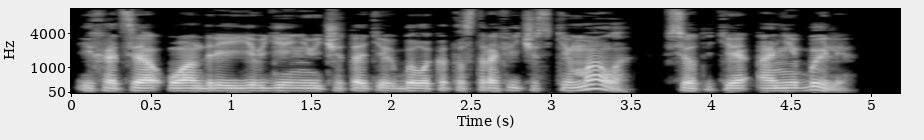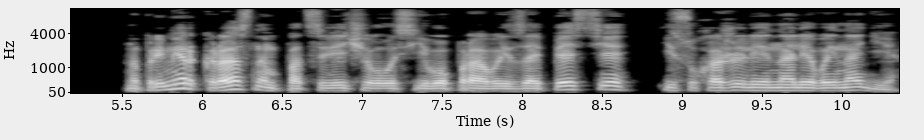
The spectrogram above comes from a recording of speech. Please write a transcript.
И хотя у Андрея Евгеньевича таких было катастрофически мало, все таки они были. Например, красным подсвечивалось его правое запястье и сухожилие на левой ноге.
